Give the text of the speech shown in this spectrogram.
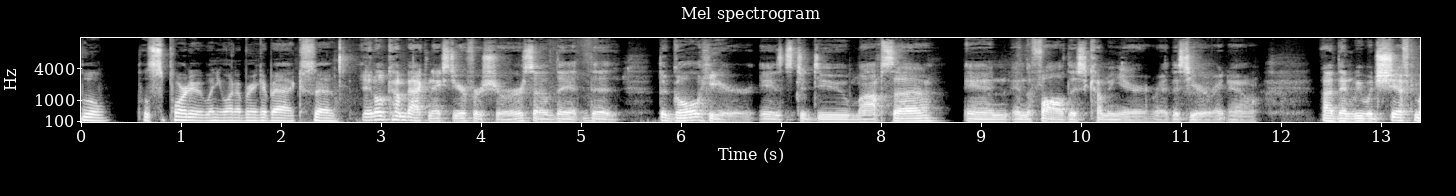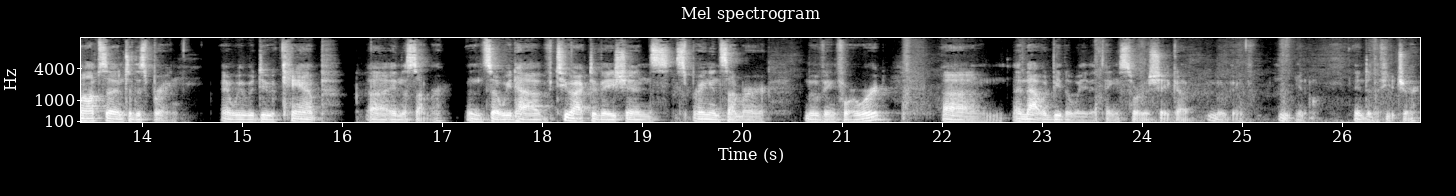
we'll we'll support it when you want to bring it back. So it'll come back next year for sure. So the the the goal here is to do MOPSA in in the fall this coming year, right? This year, right now. Uh, then we would shift MOPSA into the spring, and we would do a camp uh, in the summer. And so we'd have two activations, spring and summer, moving forward. Um, and that would be the way that things sort of shake up moving, you know, into the future.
